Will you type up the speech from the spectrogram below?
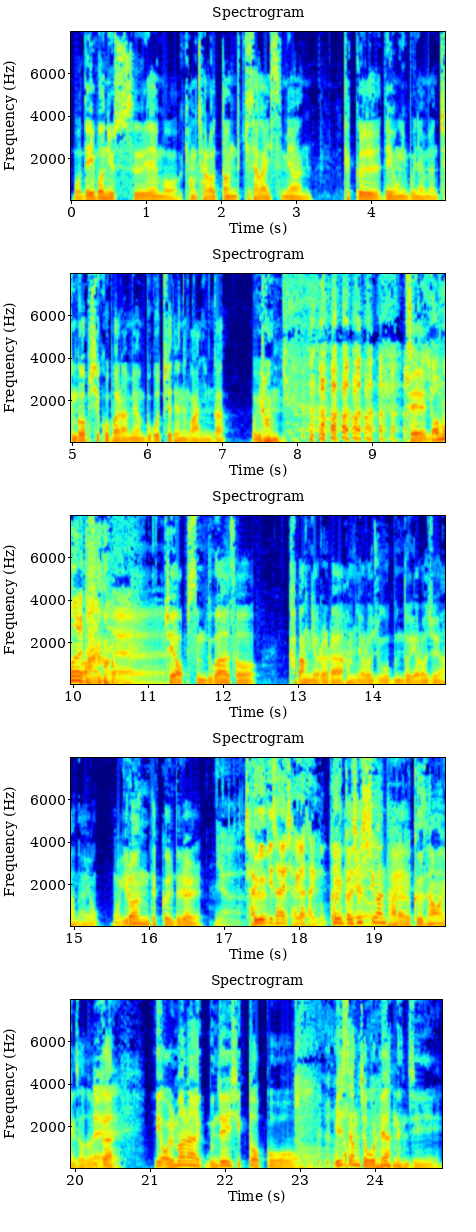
뭐 네이버 뉴스에 뭐 경찰 어떤 기사가 있으면 댓글 내용이 뭐냐면 증거 없이 고발하면 무고죄 되는 거 아닌가? 뭐 이런 죄 염원을 어, 당했네. 죄 없음 누가 와서 가방 열어라 함 열어주고 문도 열어줘야 하나요? 뭐 이런 댓글들을 자기 그- 기사에 자기가 달고 거 그러니까. 실시간 달아요 네. 그 상황에서도 네. 그러니까 이게 얼마나 문제의식도 없고 일상적으로 해왔는지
